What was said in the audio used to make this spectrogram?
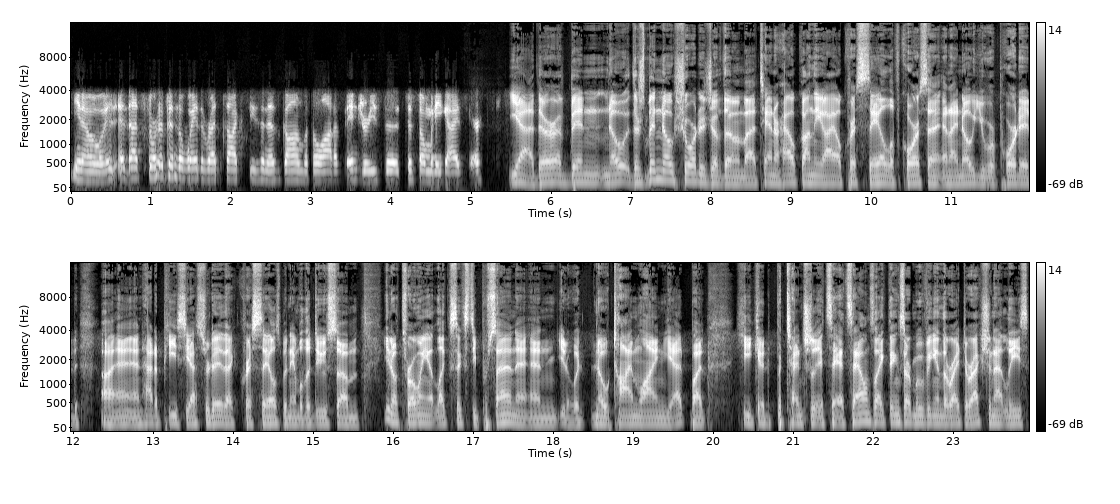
you know, it, it, that's sort of been the way the Red Sox season has gone with a lot of injuries to, to so many guys here. Yeah, there have been no, there's been no shortage of them. Uh, Tanner Houck on the IL, Chris Sale, of course, and, and I know you reported uh, and, and, had a piece yesterday that Chris Sale's been able to do some, you know, throwing at like sixty percent, and, you know, no timeline yet, but he could potentially. It's it sounds like things are moving in the right direction at least.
